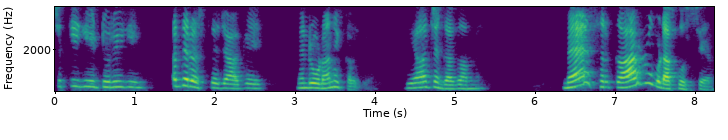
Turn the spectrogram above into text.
ਚੱਕੀ ਗਈ, ਟੁਰੀ ਗਈ, ਅੱਧੇ ਰਸਤੇ ਜਾ ਕੇ ਮੈਨੂੰ ਰੋਣਾ ਨਿਕਲ ਗਿਆ। ਵਿਆਹ ਚੰਗਾ ਕੰਮ ਹੈ। ਮੈਂ ਸਰਕਾਰ ਨੂੰ ਬੜਾ ਕੋਸਿਆ।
